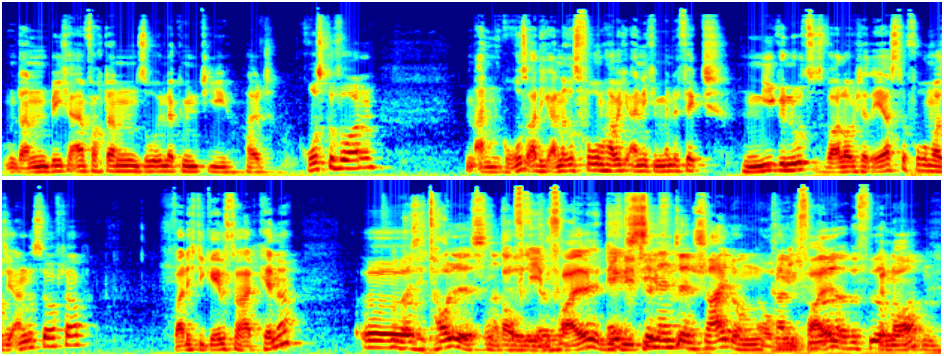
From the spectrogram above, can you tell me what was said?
und dann bin ich einfach dann so in der Community halt groß geworden. Und ein großartig anderes Forum habe ich eigentlich im Endeffekt nie genutzt. Es war, glaube ich, das erste Forum, was ich angesurft habe, weil ich die Gamestar halt kenne. Äh, weil sie toll ist, natürlich. Auf jeden also Fall. Definitiv. Exzellente Entscheidung, auf kann jeden ich Fall. befürworten.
